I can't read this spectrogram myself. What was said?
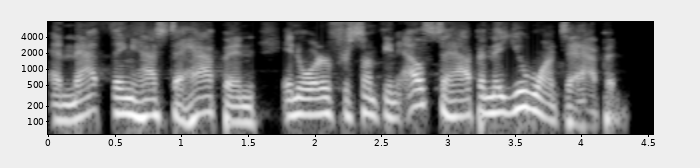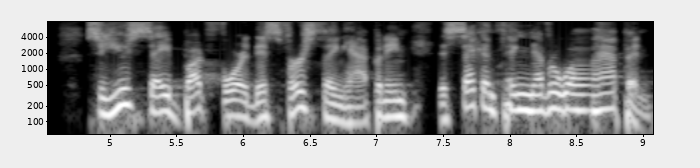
and that thing has to happen in order for something else to happen that you want to happen. So you say, but for this first thing happening, the second thing never will happen.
